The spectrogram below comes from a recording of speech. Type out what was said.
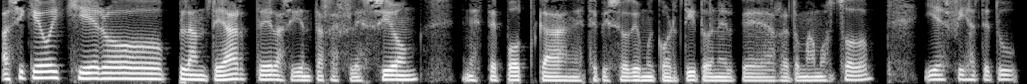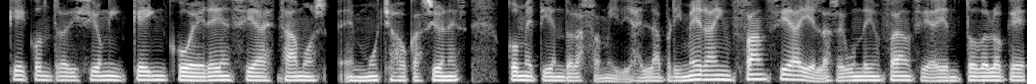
Así que hoy quiero plantearte la siguiente reflexión en este podcast, en este episodio muy cortito en el que retomamos todo. Y es, fíjate tú, qué contradicción y qué incoherencia estamos en muchas ocasiones cometiendo las familias. En la primera infancia y en la segunda infancia y en todo lo que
